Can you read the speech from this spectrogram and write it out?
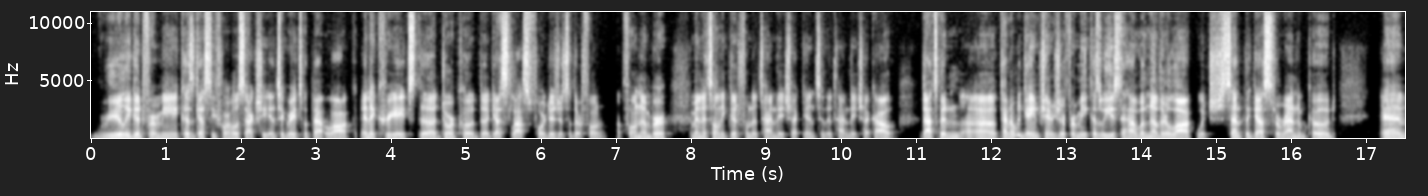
really good for me because Guesty4Host actually integrates with that lock and it creates the door code, the guest last four digits of their phone phone number. I mean, it's only good from the time they check in to the time they check out that's been uh, kind of a game changer for me because we used to have another lock which sent the guests a random code and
